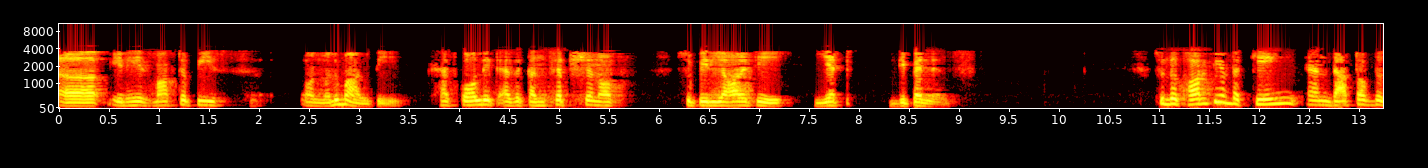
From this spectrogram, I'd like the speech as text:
uh, in his masterpiece on Madhumalti, has called it as a conception of superiority yet dependence. So the authority of the king and that of the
